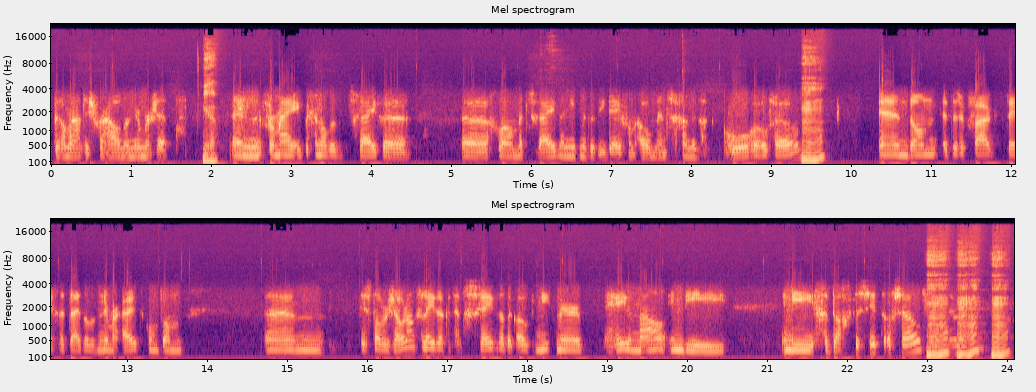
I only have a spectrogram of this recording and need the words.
dramatisch verhaal in een nummer zet. Ja. En voor mij, ik begin altijd het schrijven eh, gewoon met schrijven. En niet met het idee van, oh mensen gaan dit horen of zo. Mhm. En dan, het is ook vaak tegen de tijd dat het nummer uitkomt, dan ehm, is het alweer zo lang geleden dat ik het heb geschreven dat ik ook niet meer helemaal in die, in die gedachten zit of zo. van het nummer.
